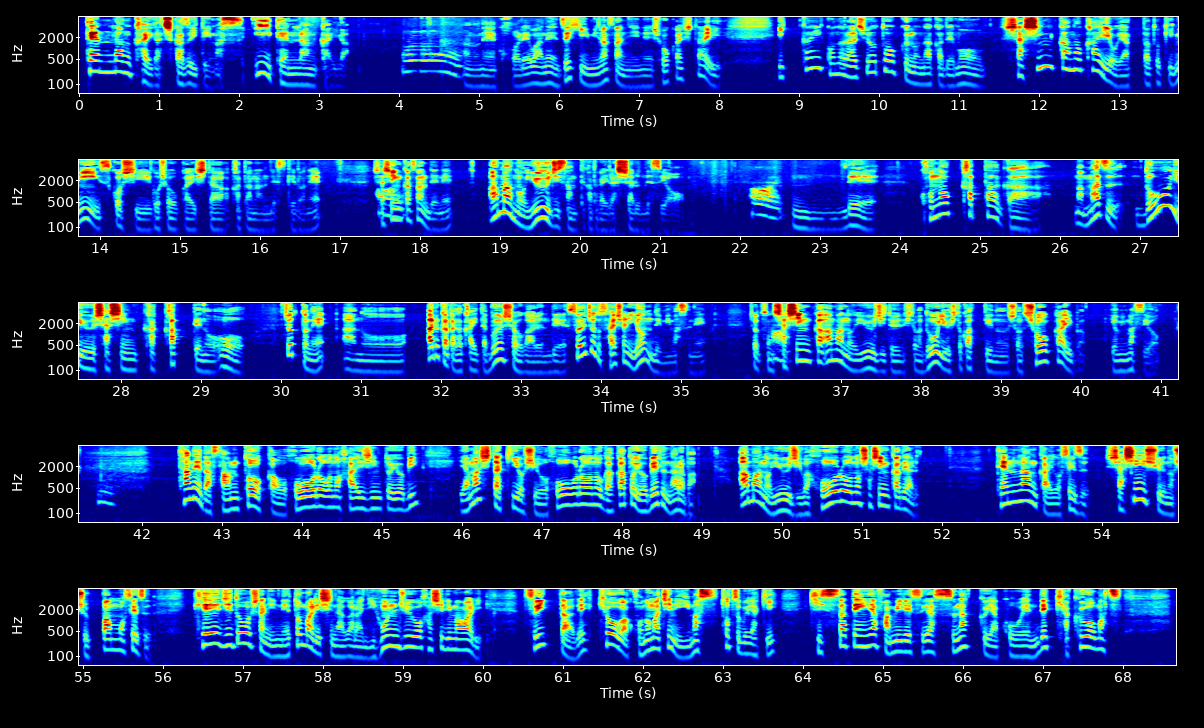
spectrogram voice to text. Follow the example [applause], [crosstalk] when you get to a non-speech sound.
展覧会が近づいています。いい展覧会が。うん。あのね、これはね、ぜひ皆さんにね、紹介したい。一回このラジオトークの中でも、写真家の会をやった時に少しご紹介した方なんですけどね。写真家さんでね、天野裕二さんって方がいらっしゃるんですよ。はい。うん、でこの方が、まあ、まずどういう写真家かってのをちょっとねあのある方が書いた文章があるんでそれちょっと最初に読んでみますね。ちょっとその写真家天野裕二という人がどういう人かっていうののちょっと紹介文読みますよ。うん。種田三等家を放浪の俳人と呼び山下清を放浪の画家と呼べるならば天野裕二は放浪の写真家である。展覧会をせず写真集の出版もせず軽自動車に寝泊まりしながら日本中を走り回りツイッターで「今日はこの街にいます」とつぶやき喫茶店やファミレスやスナックや公園で客を待つ。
